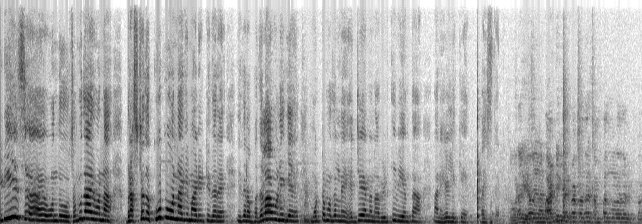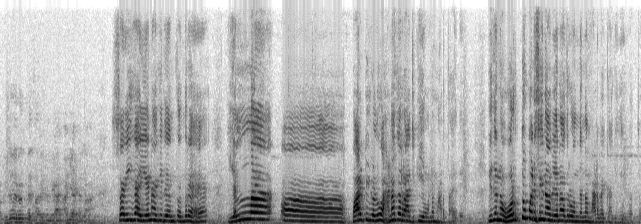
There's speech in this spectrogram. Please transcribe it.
ಇಡೀ ಸ ಒಂದು ಸಮುದಾಯವನ್ನು ಭ್ರಷ್ಟದ ಕೂಪವನ್ನಾಗಿ ಮಾಡಿಟ್ಟಿದ್ದಾರೆ. ಇದರ ಬದಲಾವಣೆಗೆ ಮೊಟ್ಟ ಮೊದಲನೇ ಹೆಜ್ಜೆಯನ್ನು ನಾವು ಇಡ್ತೀವಿ ಅಂತ ನಾನು ಹೇಳಲಿಕ್ಕೆ ಬಯಸ್ತೇನೆ. ಸರ್ ಈಗ ಏನಾಗಿದೆ ಅಂತಂದರೆ ಎಲ್ಲ ಪಾರ್ಟಿಗಳು ಹಣದ ರಾಜಕೀಯವನ್ನು ಮಾಡ್ತಾ ಇದೆ. ಇದನ್ನು ಹೊರತುಪಡಿಸಿ ನಾವೇನಾದರೂ ಒಂದನ್ನು ಮಾಡಬೇಕಾಗಿದೆ ಇವತ್ತು.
